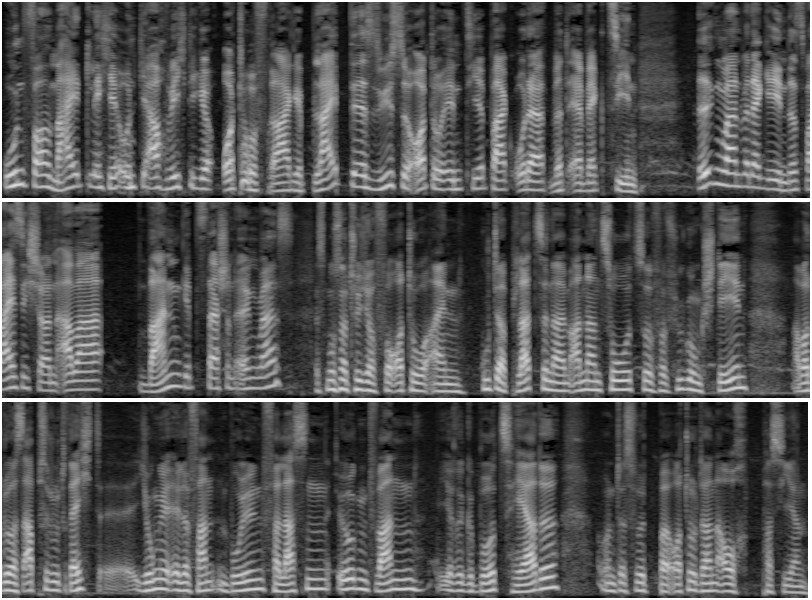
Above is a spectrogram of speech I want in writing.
unvermeidliche und ja auch wichtige Otto-Frage. Bleibt der süße Otto im Tierpark oder wird er wegziehen? Irgendwann wird er gehen, das weiß ich schon. Aber wann gibt es da schon irgendwas? Es muss natürlich auch für Otto ein guter Platz in einem anderen Zoo zur Verfügung stehen. Aber du hast absolut recht, äh, junge Elefantenbullen verlassen irgendwann ihre Geburtsherde und das wird bei Otto dann auch passieren.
